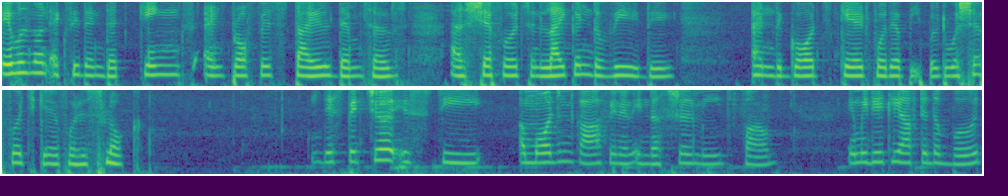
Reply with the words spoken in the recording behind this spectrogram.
It was not accident that kings and prophets styled themselves as shepherds and likened the way they and the gods cared for their people to a shepherd's care for his flock. This picture is the a modern calf in an industrial meat farm. Immediately after the birth,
